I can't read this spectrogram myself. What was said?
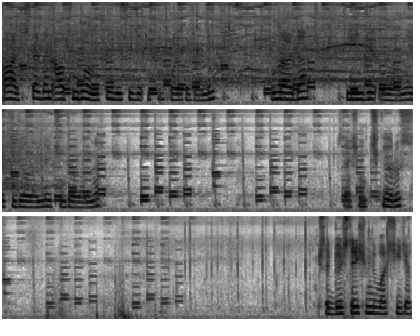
Arkadaşlar ben 6. olmuşum. 570 para kazandım. Bunlar da birinci olanlar, ikinci olanlar, üçüncü olanlar. İşte şimdi çıkıyoruz. İşte gösteri şimdi başlayacak.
